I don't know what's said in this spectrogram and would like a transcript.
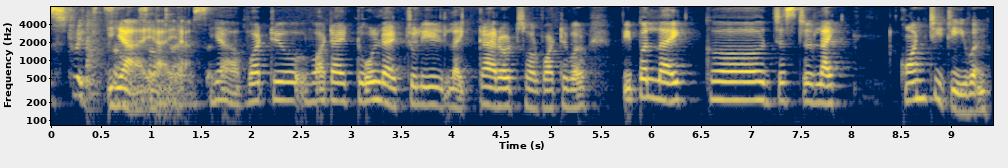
strict some, yeah yeah sometimes. yeah yeah what you what i told actually like carrots or whatever people like uh, just like quantity even.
